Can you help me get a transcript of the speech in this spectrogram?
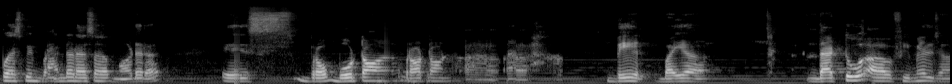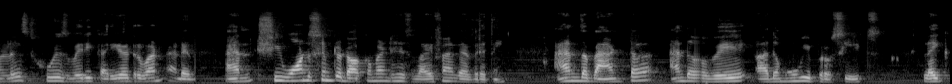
who has been branded as a murderer is brought on, brought on uh, uh, bail by a that to a female journalist who is very career driven and and she wants him to document his life and everything and the banter and the way uh, the movie proceeds like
